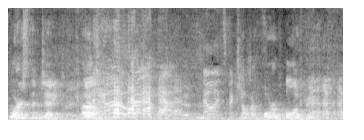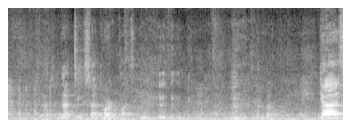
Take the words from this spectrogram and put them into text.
worse than Jake. Uh, Oh, right, yeah. No Y'all expectations. are horrible over here. I did not teach that part in class. Guys,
